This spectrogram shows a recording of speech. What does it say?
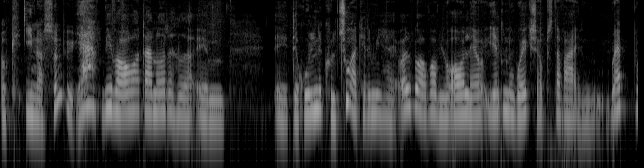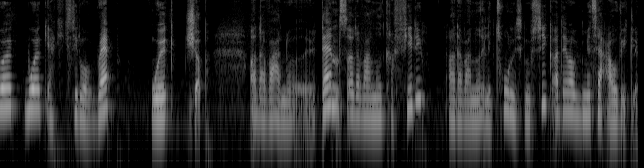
Okay, i Nørre Sundby? Ja, vi var over, der er noget, der hedder øhm, øh, det rullende kulturakademi her i Aalborg, hvor vi var over at lave hjælpende workshops. Der var en rap work, work jeg kan ikke sige det ord, rap workshop. Og der var noget øh, dans, og der var noget graffiti, og der var noget elektronisk musik, og det var vi med til at afvikle.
